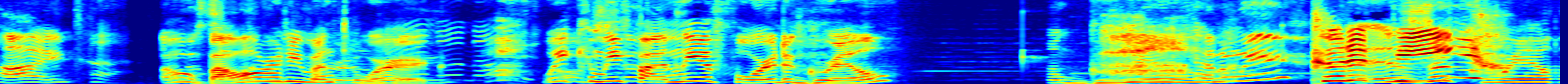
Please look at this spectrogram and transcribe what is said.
Hi. Oh, just Bao already went to work. Wait, Oh, can we finally afford a grill? A grill. Can we? Could it Is be? a grill.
